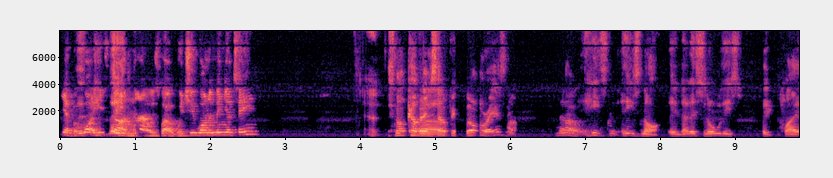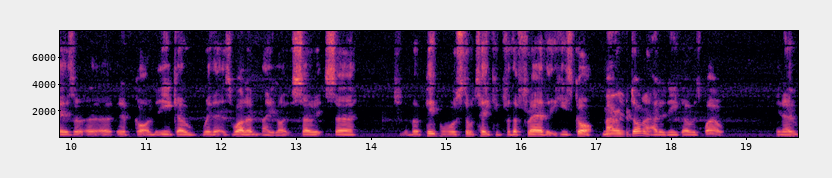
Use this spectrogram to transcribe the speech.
Yeah, but what he's done now as well. Would you want him in your team? It's not covered Uh, himself in glory, is it? No. he's he's not. You know, listen, all these big players are, are, have got an ego with it as well, haven't they? Like, so it's. Uh, but people will still take him for the flair that he's got. Maradona had an ego as well. You know,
